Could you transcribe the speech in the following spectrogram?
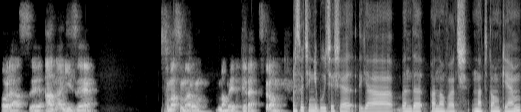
oraz analizy, summa summarum, mamy tyle stron. Ale słuchajcie, nie bójcie się, ja będę panować nad Tomkiem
